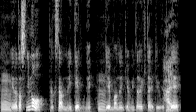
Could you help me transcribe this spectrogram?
うん、私にもたくさんの意見をね、現場の意見をいただきたいということで、はい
